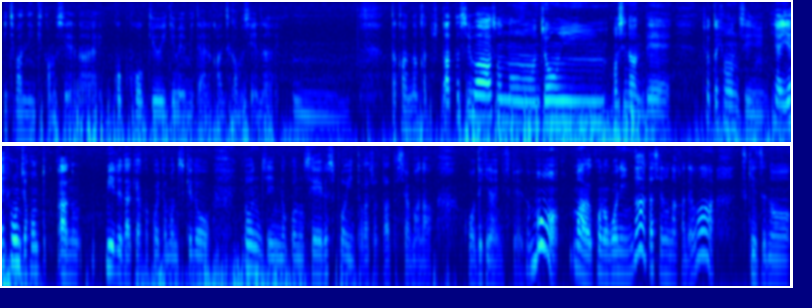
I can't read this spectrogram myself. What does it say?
一番人気かもしれない。国宝級イケメンみたいな感じかもしれない。うん。だからなんかちょっと私はそのジョイン推しなんでちょっとヒョンジンいやいやヒョンジンほんとあの見るだけはかっこいいと思うんですけどヒョンジンのこのセールスポイントがちょっと私はまだこうできないんですけれどもまあこの5人が私の中ではスキズの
